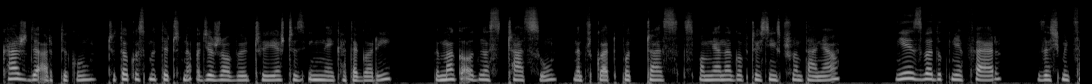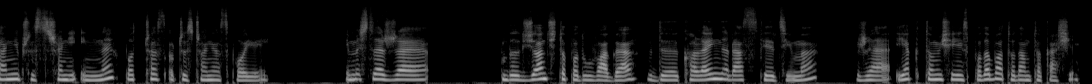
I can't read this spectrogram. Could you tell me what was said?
Każdy artykuł, czy to kosmetyczny, odzieżowy, czy jeszcze z innej kategorii, wymaga od nas czasu, na przykład podczas wspomnianego wcześniej sprzątania. Nie jest według mnie fair zaśmiecanie przestrzeni innych podczas oczyszczania swojej. I myślę, że by wziąć to pod uwagę, gdy kolejny raz stwierdzimy, że jak to mi się nie spodoba, to dam to Kasi.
